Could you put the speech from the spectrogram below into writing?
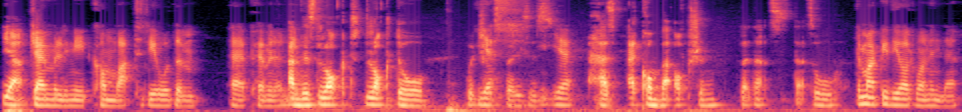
Yeah, generally need combat to deal with them uh, permanently. and there's locked locked door, which yes, I suppose is, yeah, has a combat option, but that's that's all. there might be the odd one in there.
